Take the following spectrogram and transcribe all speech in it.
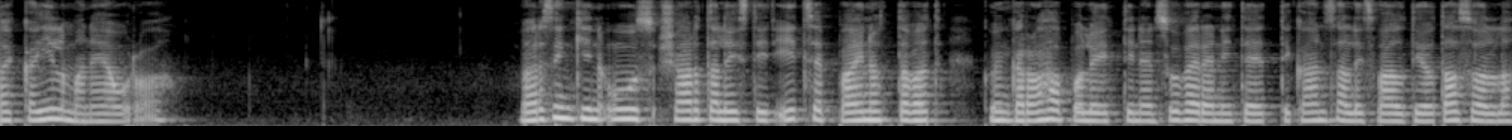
vaikka ilman euroa. Varsinkin uus-chartalistit itse painottavat, kuinka rahapoliittinen suvereniteetti kansallisvaltiotasolla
